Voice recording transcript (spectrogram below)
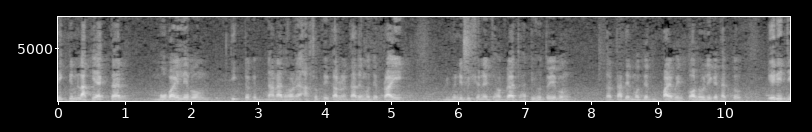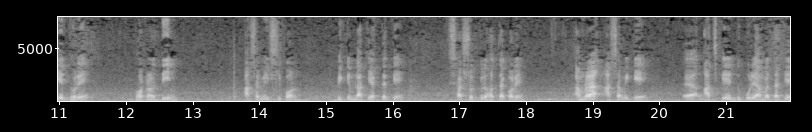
ভিকটিম লাকি আক্তার মোবাইল এবং টিকটকে নানা ধরনের আসক্তির কারণে তাদের মধ্যে প্রায় বিভিন্ন বিষয় নিয়ে ঝগড়া, ঝাঁটি হতো এবং তাদের মধ্যে পারিবারিক কলহ লেগে থাকতো। এরই জের ধরে ঘটনার দিন আসামি শিপন, ভিকটিম লাকি আক্তারকে শ্বাসরোধ করে হত্যা করে। আমরা আসামিকে আজকে দুপুরে আমরা তাকে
